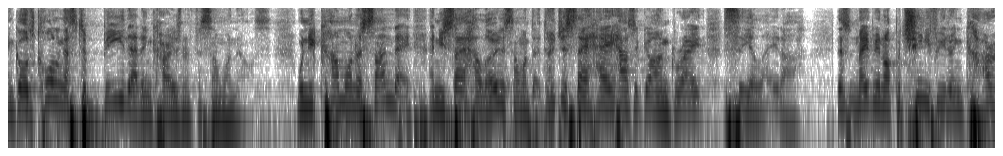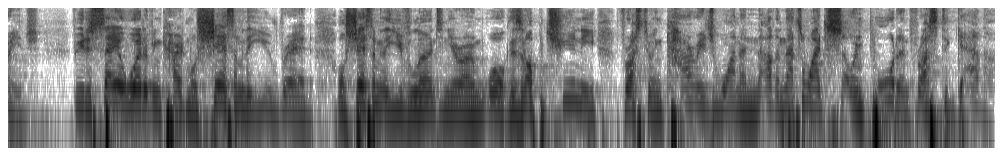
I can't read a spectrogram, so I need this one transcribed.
and God's calling us to be that encouragement for someone else. When you come on a Sunday and you say hello to someone, don't just say, hey, how's it going? Great, see you later. There's maybe an opportunity for you to encourage, for you to say a word of encouragement or share something that you've read or share something that you've learned in your own walk. There's an opportunity for us to encourage one another. And that's why it's so important for us to gather.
